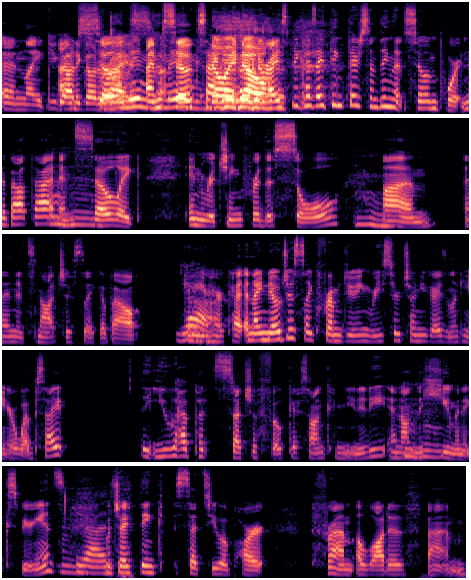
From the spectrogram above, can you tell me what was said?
and like You gotta I'm go to so, Rise. Come in, i'm so in. excited No, I to go to know. because i think there's something that's so important about that and Mhm. so like enriching for the soul Mhm. um and it's not just like about getting your haircut. and i know just like from doing research on you guys and looking at your website that you have put such a focus on community and on the Mhm. human experience yes. which I think sets you apart from a lot of um,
